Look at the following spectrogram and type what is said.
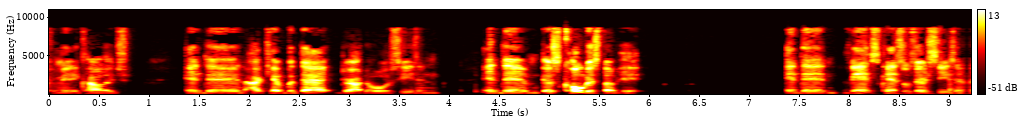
Community College, and then I kept with that throughout the whole season. And then it was COVID stuff hit, and then Vance cancels their season.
